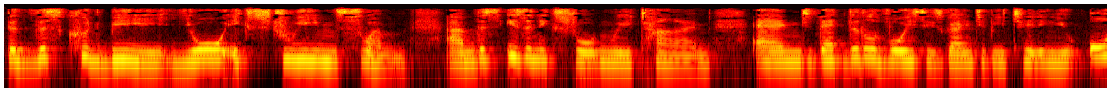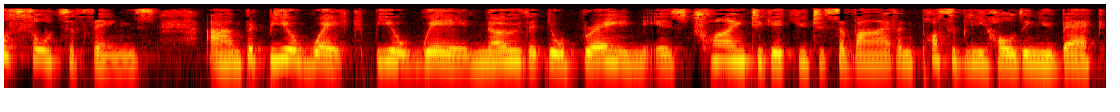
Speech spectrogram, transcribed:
that this could be your extreme swim. Um, this is an extraordinary time and that little voice is going to be telling you all sorts of things. Um, but be awake, be aware, know that your brain is trying to get you to survive and possibly holding you back.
